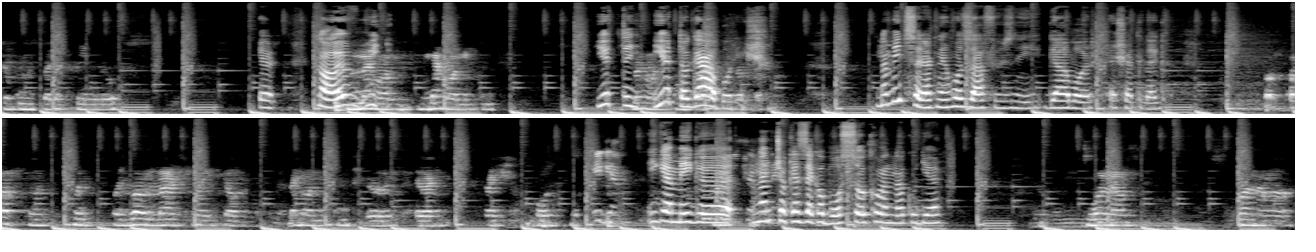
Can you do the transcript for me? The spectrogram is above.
csak úgy beleszólok. Ért. Na, mi, Mehan- Mechanikus. jött, egy, jött a Gábor is. Na, mit szeretnél hozzáfűzni, Gábor, esetleg? A- Azt, hogy, hogy van másfajta mechanikus boss. Igen, Igen, még ö, nem csak ezek a bosszok vannak, ugye? Van a... Van a...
